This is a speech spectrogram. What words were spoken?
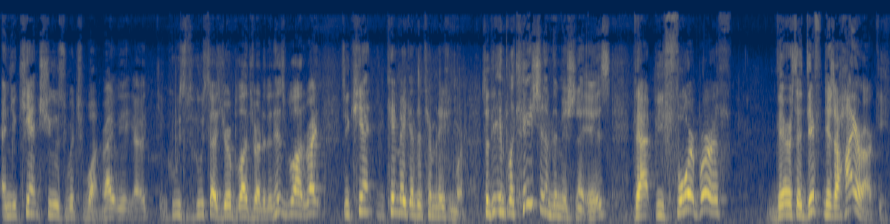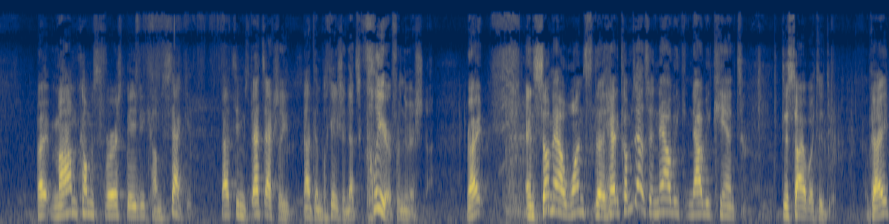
and you can't choose which one, right? Uh, who says your blood's redder than his blood, right? So you can't, you can't make that determination more. So the implication of the Mishnah is that before birth, there's a, diff- there's a hierarchy, right? Mom comes first, baby comes second. That seems, that's actually not the implication. That's clear from the Mishnah, right? And somehow once the head comes out, so now we, now we can't decide what to do. Okay?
